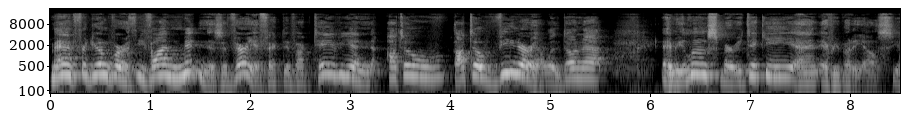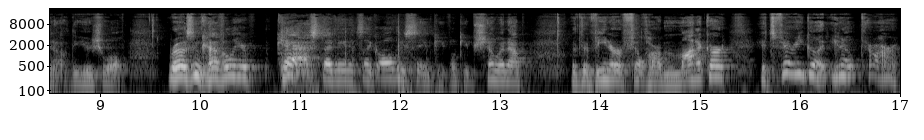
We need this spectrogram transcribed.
Manfred Jungwirth, Yvonne Minton is a very effective Octavian. Otto, Otto Wiener, Helen Donath. Emmy Loose, Murray Dickie, and everybody else, you know, the usual Rosenkavalier cast. I mean, it's like all these same people keep showing up with the Wiener Philharmoniker. It's very good. You know, there are,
